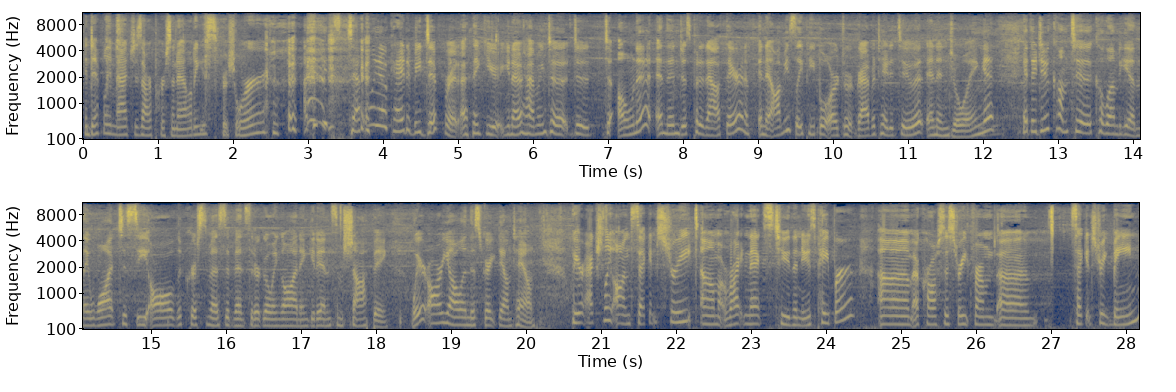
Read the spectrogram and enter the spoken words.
it definitely matches our personalities for sure. I think it's definitely okay to be different. I think you you know having to to, to own it and then just put it out there, and, if, and obviously people are gravitated to it and enjoying it. If they do come to Columbia and they want to see all the Christmas events that are going on and get in some shopping, where are y'all in this great downtown? We are actually on Second Street, um, right next to the newspaper, um, across the street from. Uh, Second Street Bean.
